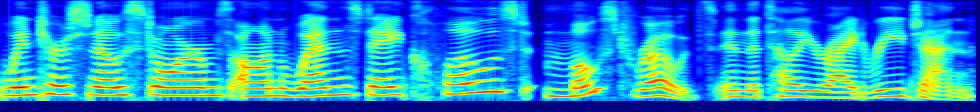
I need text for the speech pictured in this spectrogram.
Winter snowstorms on Wednesday closed most roads in the Telluride region.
